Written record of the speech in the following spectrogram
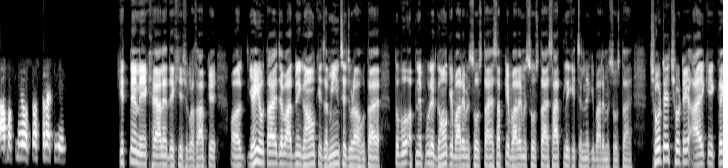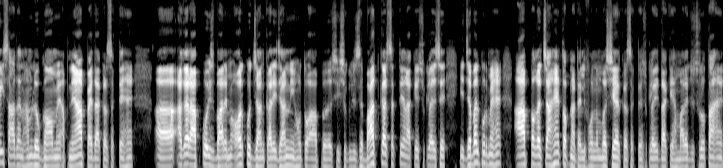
आप अपने स्वस्थ रखिए। कितने नए ख्याल हैं देखिए शुक्ला साहब के। और यही होता है जब आदमी गाँव की ज़मीन से जुड़ा होता है तो वो अपने पूरे गाँव के बारे में सोचता है, सबके बारे में सोचता है, साथ लेके चलने के बारे में सोचता है। छोटे छोटे आय के कई साधन हम लोग गाँव में अपने आप पैदा कर सकते हैं। अगर आपको इस बारे में और कुछ जानकारी जाननी हो तो आप श्री शुक्ल जी से बात कर सकते हैं, राकेश शुक्ला जी से। ये जबलपुर में है। आप अगर चाहें तो अपना टेलीफोन नंबर शेयर कर सकते हैं शुक्ला जी, ताकि हमारे जो श्रोता हैं,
